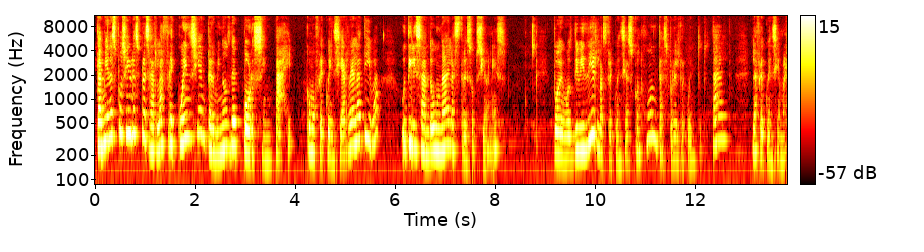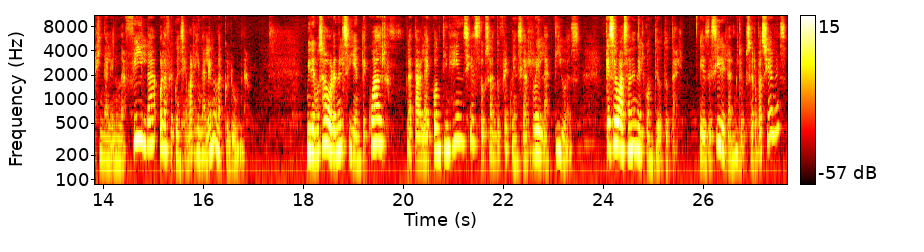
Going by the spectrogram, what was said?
También es posible expresar la frecuencia en términos de porcentaje como frecuencia relativa utilizando una de las tres opciones. Podemos dividir las frecuencias conjuntas por el recuento total, la frecuencia marginal en una fila o la frecuencia marginal en una columna. Miremos ahora en el siguiente cuadro. La tabla de contingencia está usando frecuencias relativas que se basan en el conteo total. Es decir, eran mil observaciones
